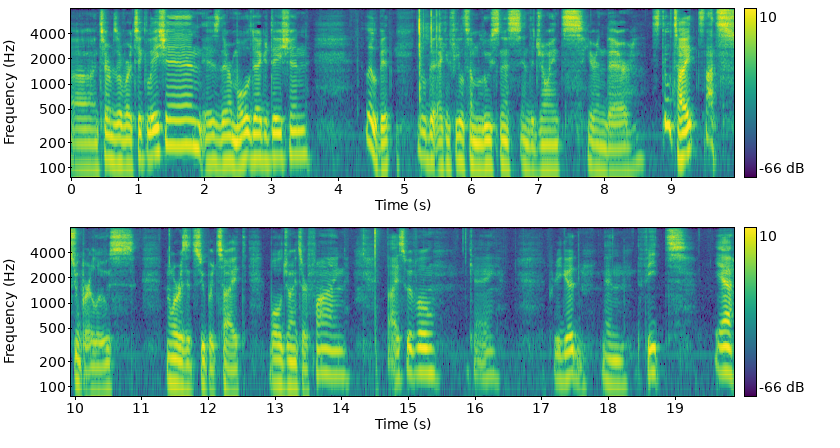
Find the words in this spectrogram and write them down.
Uh, in terms of articulation, is there mold degradation? A little bit, a little bit. I can feel some looseness in the joints here and there. Still tight. It's not super loose, nor is it super tight. Ball joints are fine. Thigh swivel, okay, pretty good. Then the feet, yeah.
